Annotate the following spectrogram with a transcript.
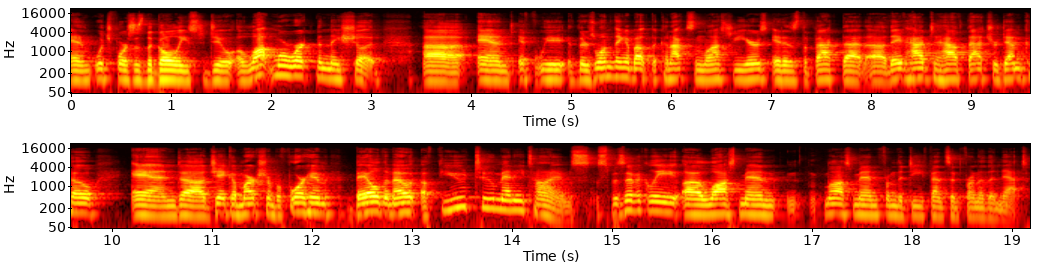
and which forces the goalies to do a lot more work than they should. Uh, and if we if there's one thing about the Canucks in the last few years, it is the fact that uh, they've had to have Thatcher Demko and uh, Jacob Markstrom before him bailed them out a few too many times. Specifically, uh, lost men, lost men from the defense in front of the net,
